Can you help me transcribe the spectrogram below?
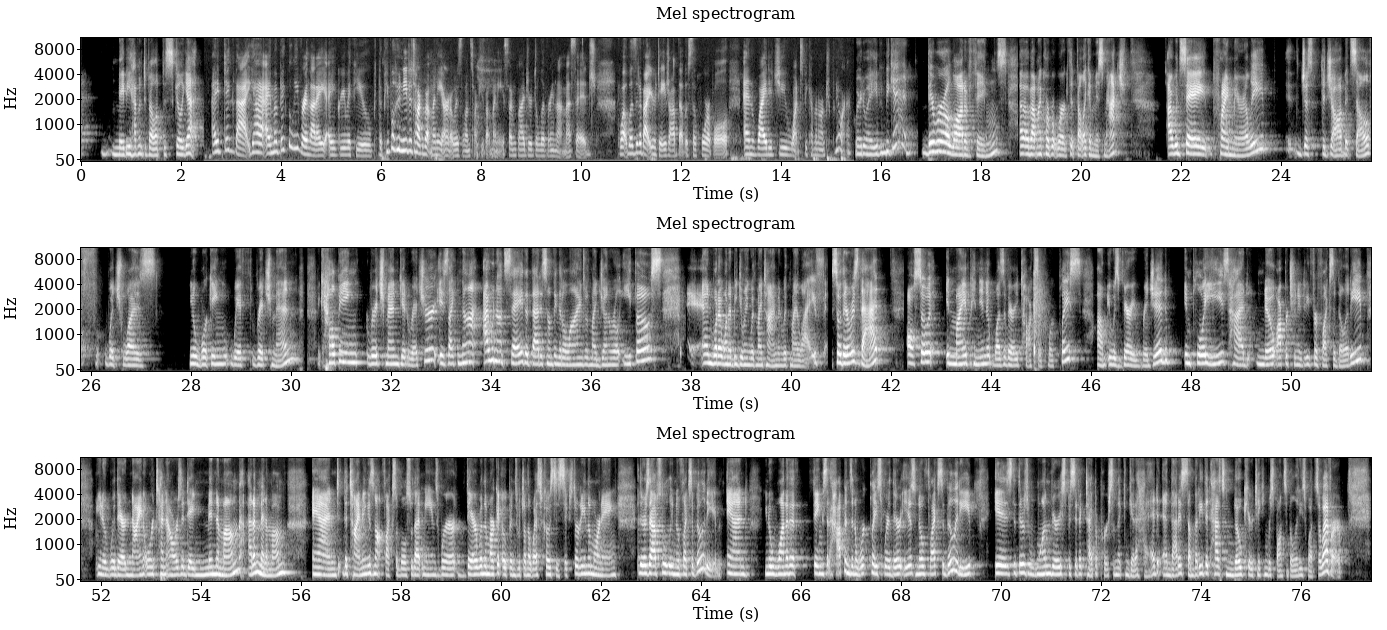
maybe haven't developed the skill yet. I dig that. Yeah, I'm a big believer in that. I, I agree with you. The people who need to talk about money aren't always the ones talking about money. So I'm glad you're delivering that message. What was it about your day job that was so horrible? And why did you want to become an entrepreneur? Where do I even begin? There were a lot of things about my corporate work that felt like a mismatch. I would say primarily just the job itself, which was you know working with rich men like helping rich men get richer is like not i would not say that that is something that aligns with my general ethos and what i want to be doing with my time and with my life. So there was that also in my opinion it was a very toxic workplace. Um, it was very rigid. Employees had no opportunity for flexibility. You know we're there nine or 10 hours a day minimum at a minimum and the timing is not flexible. So that means we're there when the market opens which on the west coast is 6 30 in the morning there's absolutely no flexibility. And you know one of the things that happens in a workplace where there is no flexibility is that there's one very specific type of person that can get ahead, and that is somebody that has no caretaking responsibilities whatsoever.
